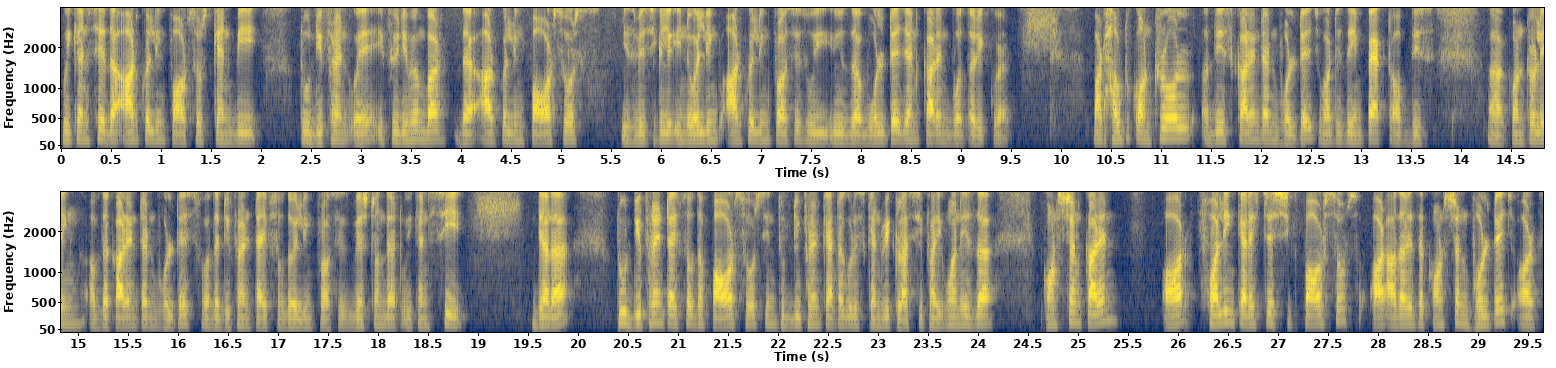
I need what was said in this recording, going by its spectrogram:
We can say the arc welding power source can be two different way. If you remember the arc welding power source is basically in welding arc welding process we use the voltage and current both are required but how to control uh, this current and voltage what is the impact of this uh, controlling of the current and voltage for the different types of the welding process based on that we can see there are two different types of the power source into different categories can be classified one is the constant current or falling characteristic power source or other is the constant voltage or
